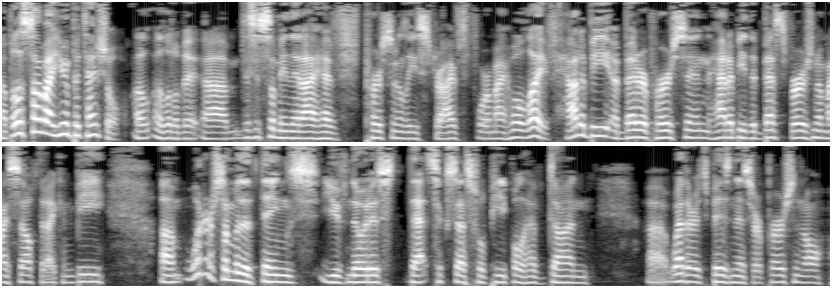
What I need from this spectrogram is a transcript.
Uh, but let's talk about human potential a, a little bit. Um, this is something that I have personally strived for my whole life: how to be a better person, how to be the best version of myself that I can be. Um, what are some of the things you've noticed that successful people have done, uh, whether it's business or personal,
